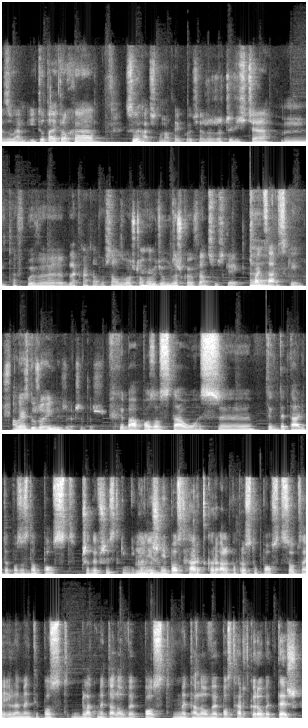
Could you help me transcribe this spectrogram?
złem. I tutaj trochę słychać to na tej płycie, że rzeczywiście mm, te wpływy black metalu są, zwłaszcza Mhm. powiedziałbym ze szkoły francuskiej. Szwajcarskiej. Ale jest dużo innych rzeczy też. Chyba pozostał z y, tych detali, to pozostał post przede wszystkim. Niekoniecznie post-hardcore, ale po prostu post. Są tutaj elementy post-black metalowe, post-metalowe, post-hardkorowe też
